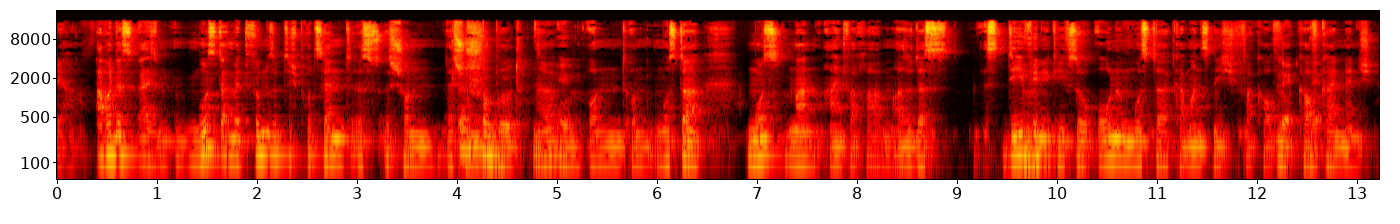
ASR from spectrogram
Ja, aber das also Muster mit 75 Prozent ist, ist schon, ist schon, Ist schon gut, Ne? eben. Und, und Muster muss man einfach haben. Also das ist definitiv so. Ohne Muster kann man es nicht verkaufen. Nee, Kauft nee. kein Mensch.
